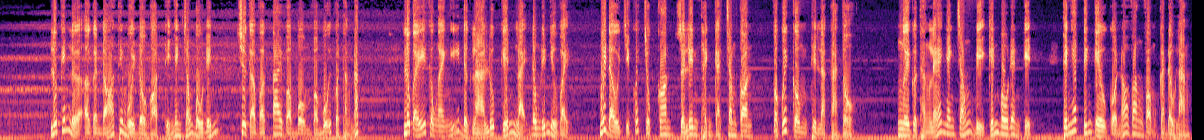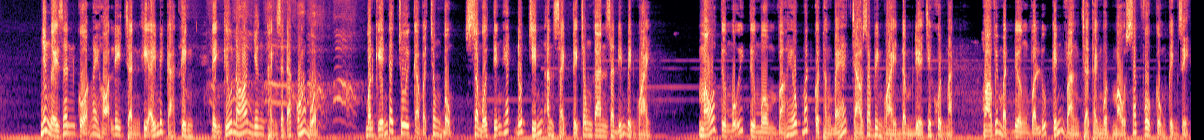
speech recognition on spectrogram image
Lúc kiến lửa ở gần đó Thấy mùi đồ ngọt thì nhanh chóng bầu đến chưa cả vào tai, vào mồm, vào mũi của thằng Đắc. Lúc ấy không ai nghĩ được là lũ kiến lại đông đến như vậy. Mới đầu chỉ có chục con, Rồi lên thành cả trăm con. Và cuối cùng thì là cả tổ. Người của thằng lé nhanh chóng bị kiến bâu đen kịt. Tiếng hét tiếng kêu của nó vang vọng cả đầu làng. Những người dân của ngay họ Lê Trần khi ấy mới cả kinh, Định cứu nó nhưng thành ra đã quá muộn. Bọn kiến đã chui cả vào trong bụng Sau mỗi tiếng hét đốt chín ăn sạch từ trong gan ra đến bên ngoài. Máu từ mũi, từ mồm và hai hốc mắt của thằng bé trào ra bên ngoài đầm đìa trên khuôn mặt. Hòa với mật đường và lũ kiến vàng trở thành một màu sắc vô cùng kinh dị.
